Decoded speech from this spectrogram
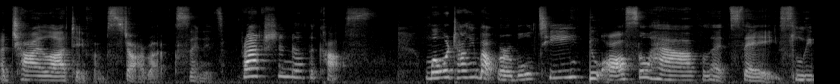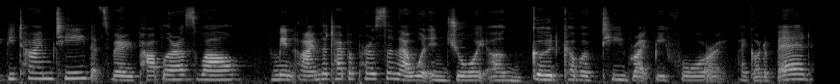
a chai latte from Starbucks, and it's a fraction of the cost. When we're talking about herbal tea, you also have, let's say, sleepy time tea that's very popular as well. I mean, I'm the type of person that would enjoy a good cup of tea right before I go to bed.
